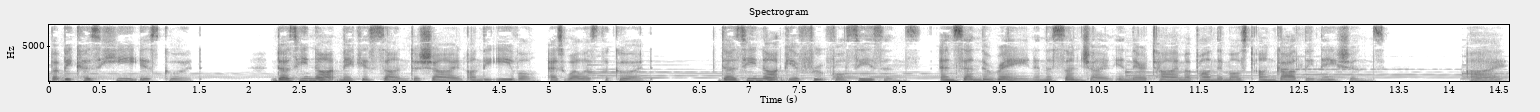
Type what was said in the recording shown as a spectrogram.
but because He is good. Does He not make His sun to shine on the evil as well as the good? Does He not give fruitful seasons, and send the rain and the sunshine in their time upon the most ungodly nations? Ay,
